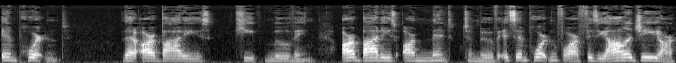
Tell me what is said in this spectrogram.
important that our bodies keep moving. Our bodies are meant to move. It's important for our physiology, our,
